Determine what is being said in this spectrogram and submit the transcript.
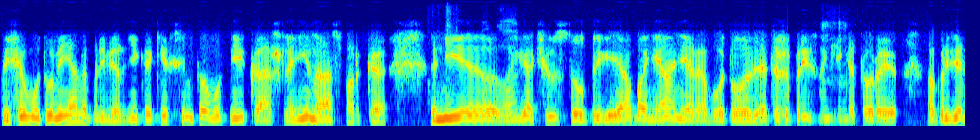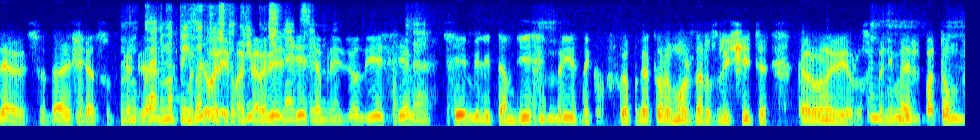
Причем вот у меня, например, никаких симптомов, ни кашля, ни насморка, ни Ого. я чувствовал, и обоняние работало. Это же признаки, угу. которые определяются, да, сейчас. Вот, ну, когда мы, мы говорим, что грипп есть, есть определенно, есть 7, да. 7 или там 10 угу. признаков, по которым можно различить коронавирус, угу. понимаешь? Потом, угу.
